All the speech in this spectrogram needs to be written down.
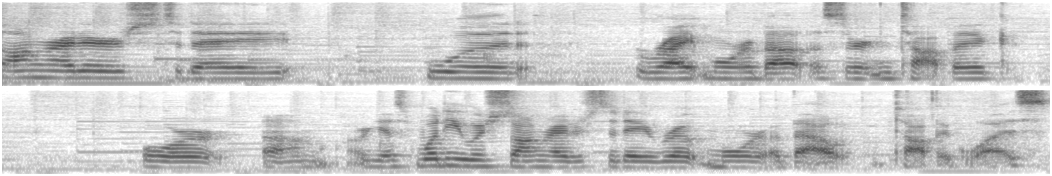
Songwriters today would write more about a certain topic or um, or guess what do you wish songwriters today wrote more about topic wise?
